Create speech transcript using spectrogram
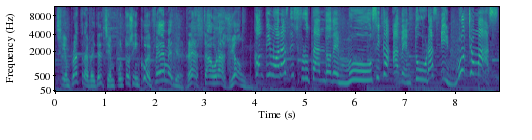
siempre a través del 100.5 FM de Restauración. Continuarás disfrutando de música, aventuras y mucho más.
